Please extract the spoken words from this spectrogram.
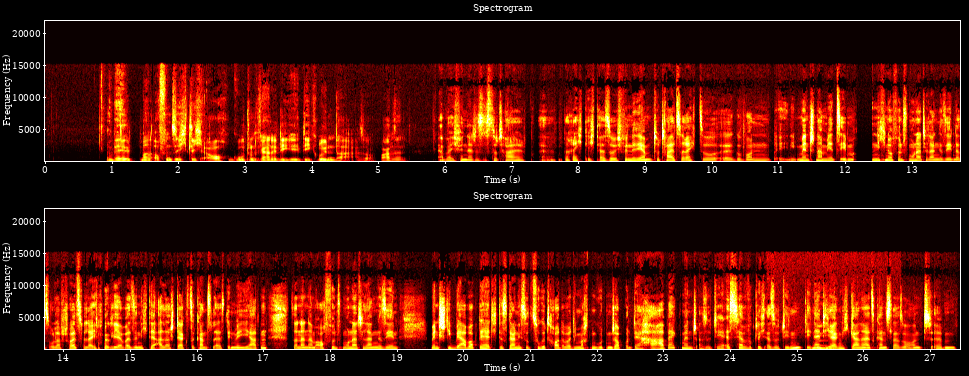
wählt man offensichtlich auch gut und gerne die, die Grünen da. Also Wahnsinn. Aber ich finde, das ist total äh, berechtigt. Also ich finde, die haben total zu Recht so äh, gewonnen. Die Menschen haben jetzt eben nicht nur fünf Monate lang gesehen, dass Olaf Scholz vielleicht möglicherweise nicht der allerstärkste Kanzler ist, den wir je hatten, sondern haben auch fünf Monate lang gesehen, Mensch, die Baerbock, der hätte ich das gar nicht so zugetraut, aber die macht einen guten Job. Und der Habeck, Mensch, also der ist ja wirklich, also den, den hätte ich mhm. eigentlich gerne als Kanzler so. Und ähm,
